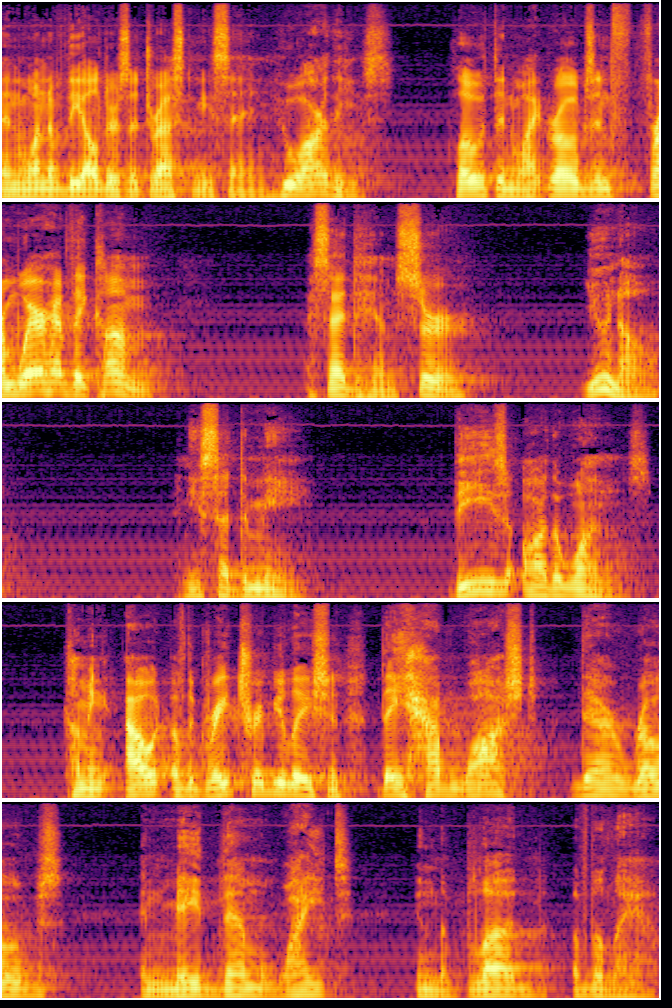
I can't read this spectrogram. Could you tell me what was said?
Then one of the elders addressed me, saying, Who are these, clothed in white robes, and from where have they come? I said to him, Sir, you know. And he said to me, These are the ones coming out of the great tribulation. They have washed their robes and made them white in the blood of the Lamb.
